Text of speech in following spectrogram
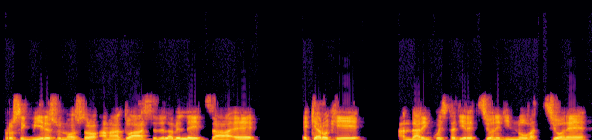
proseguire sul nostro amato asse della bellezza, è, è chiaro che andare in questa direzione di innovazione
